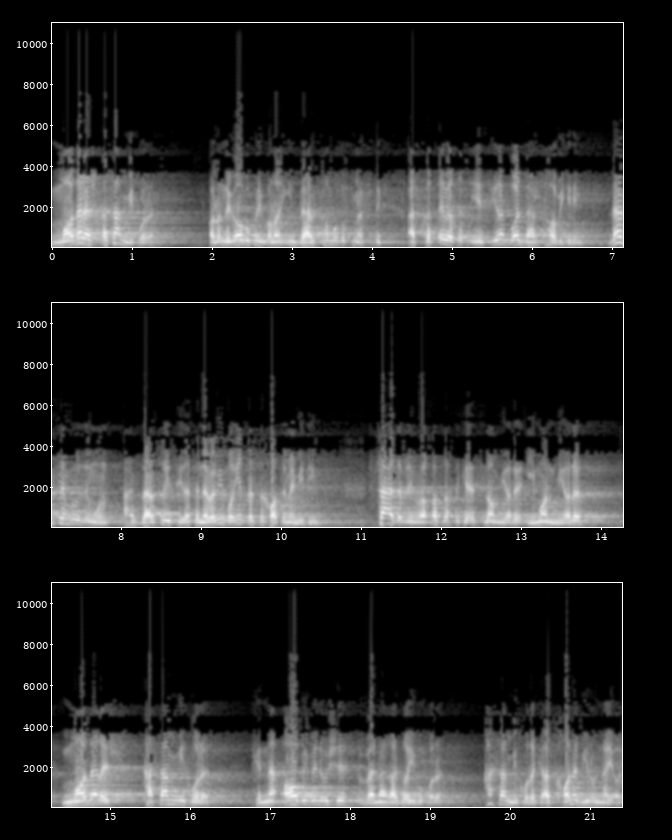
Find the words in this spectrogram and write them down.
مادرش قسم می‌خوره. حالا نگاه بکنیم حالا این درس ها ما گفتیم از قطعه به قطعه سیرت باید درس ها بگیریم. درس امروزمون از درس های سیرت نبوی با این قصه خاتمه میدیم. سعد بن وقاص وقتی که اسلام میاره ایمان میاره مادرش قسم می‌خوره که نه آبی بنوشه و نه غذایی بخوره. قسم می‌خوره که از خانه بیرون نیاد.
